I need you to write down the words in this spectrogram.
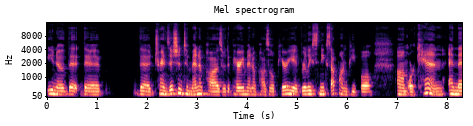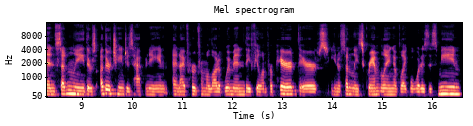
you know the the the transition to menopause or the perimenopausal period really sneaks up on people um, or can and then suddenly there's other changes happening and, and i've heard from a lot of women they feel unprepared there's you know suddenly scrambling of like well what does this mean?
